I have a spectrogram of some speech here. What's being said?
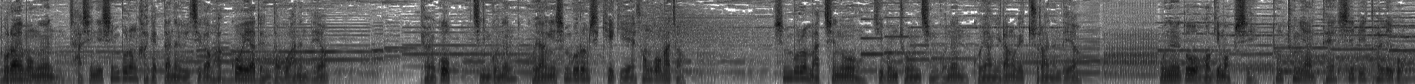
도라에몽은 자신이 심부름 가겠다는 의지가 확고해야 된다고 하는데요. 결국 진구는 고양이 심부름 시키기에 성공하죠. 심부름 마친 후 기분 좋은 진구는 고양이랑 외출하는데요. 오늘도 어김없이 퉁퉁이한테 씹이 털리고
